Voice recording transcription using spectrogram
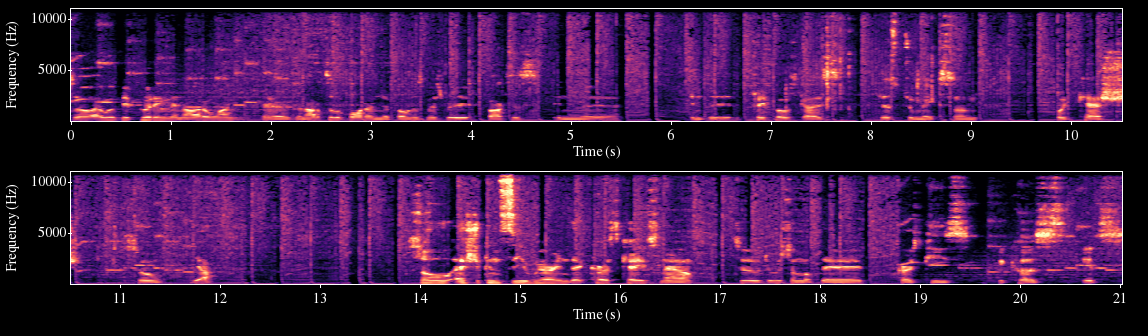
So I will be putting the one, uh, the Nardah teleport, and the bonus mystery boxes in the in the trade post, guys, just to make some quick cash. So yeah, so as you can see we are in the cursed caves now to do some of the cursed keys because it's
